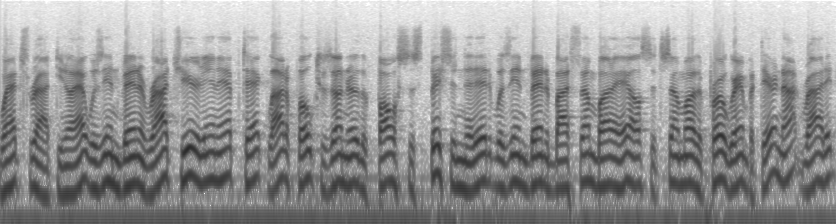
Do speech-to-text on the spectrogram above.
That's right. You know, that was invented right here at Tech. A lot of folks is under the false suspicion that it was invented by somebody else at some other program, but they're not right. It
